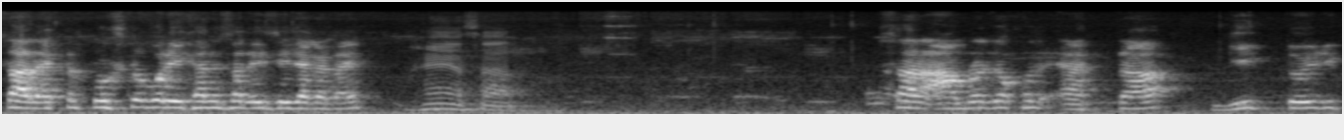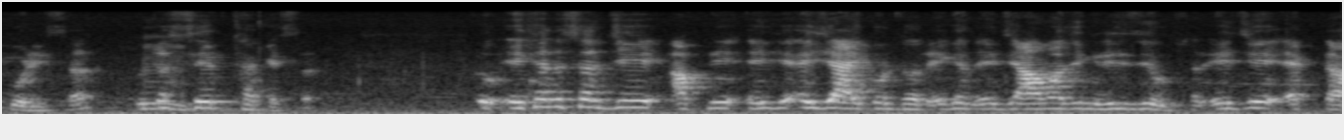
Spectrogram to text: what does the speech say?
স্যার একটা প্রশ্ন করি এখানে স্যার এই যে জায়গাটায়। হ্যাঁ স্যার। স্যার আমরা যখন একটা গিগ তৈরি করি স্যার ওটা। সেভ থাকে স্যার। তো এখানে স্যার যে আপনি এই যে এই যে আইকন ধরে এখানে এই যে আমাজিং রিজিউম স্যার এই যে একটা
